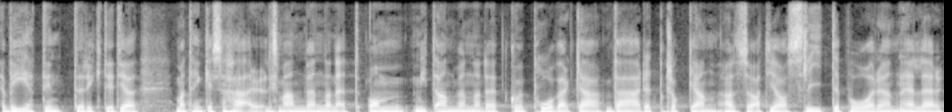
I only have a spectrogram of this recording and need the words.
jag vet inte riktigt. Jag, man tänker så här, liksom användandet. Om mitt användande kommer påverka värdet på klockan, alltså att jag sliter på den eller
